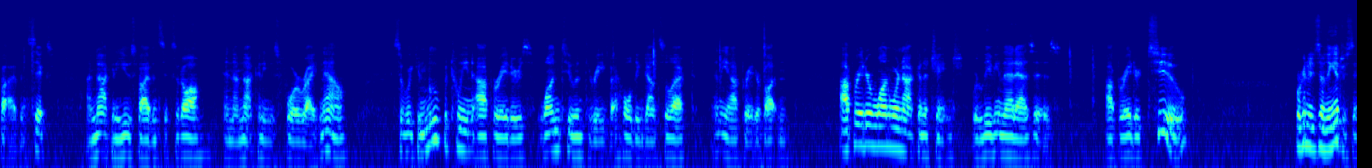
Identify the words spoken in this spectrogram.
5, and 6. I'm not going to use 5 and 6 at all, and I'm not going to use 4 right now. So we can move between operators 1, 2, and 3 by holding down select and the operator button. Operator 1 we're not going to change. We're leaving that as is. Operator 2, we're going to do something interesting.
